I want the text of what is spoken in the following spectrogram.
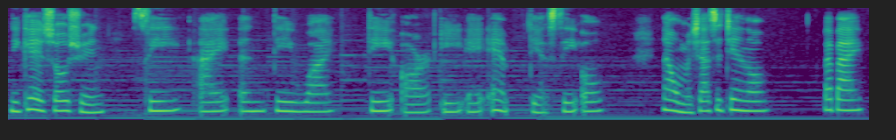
你可以搜寻 C I N D Y D R E A M 点 C O。那我们下次见喽，拜拜。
